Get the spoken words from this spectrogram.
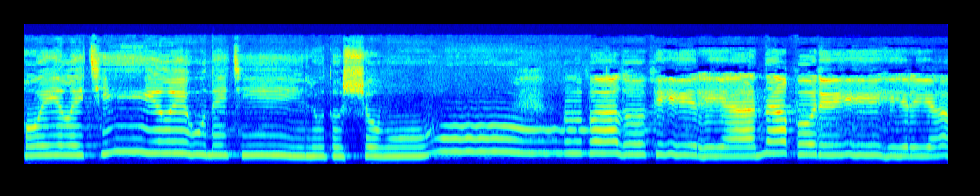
Ой, летіли у неділю дощову. Впало пір'я на подвір'я,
